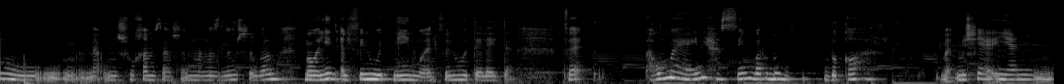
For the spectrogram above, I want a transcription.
و... لا مش وخمسة عشان ما نظلمش برضه. مواليد 2002 و2003 فهم يا عيني حاسين برضو بقهر. مش يعني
